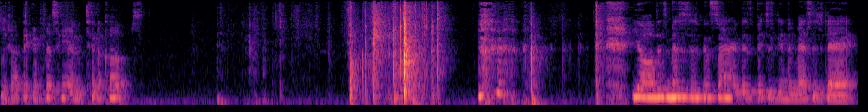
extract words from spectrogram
We got the Empress here and the Ten of Cups. Y'all, this message is concerned. This bitch is getting the message that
